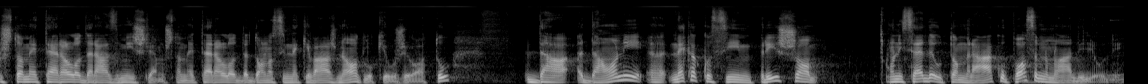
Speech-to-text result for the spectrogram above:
što me je teralo da razmišljam, što me je teralo da donosim neke važne odluke u životu, da, da oni uh, nekako si im prišao Oni sede u tom mraku, posebno mladi ljudi.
